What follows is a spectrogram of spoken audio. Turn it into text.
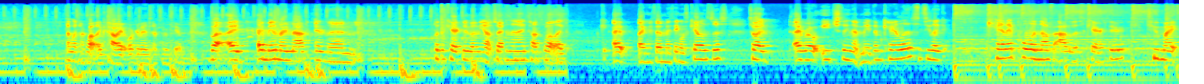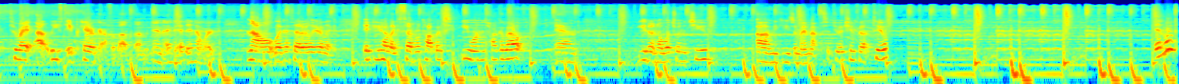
I'm gonna talk about like how I organize everything too. But I I made my map and then put the characters on the outside, and then I talked about like I like I said my thing was carelessness. So I I wrote each thing that made them careless see like can I pull enough out of this character to my to write at least a paragraph about them, and I did, and it worked. Now, like I said earlier, like if you have like several topics you want to talk about and you don't know which one to choose, um, you can use a mind map situation for that too. In like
